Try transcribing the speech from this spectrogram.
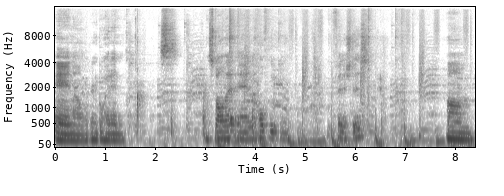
and uh, we're going to go ahead and install that and hopefully we can finish this. Um,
